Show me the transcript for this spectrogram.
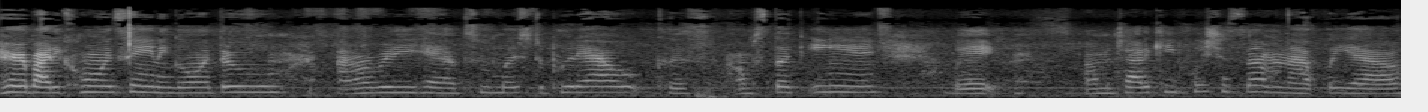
everybody quarantined and going through. I don't really have too much to put out because I'm stuck in. But I'm gonna try to keep pushing something out for y'all.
